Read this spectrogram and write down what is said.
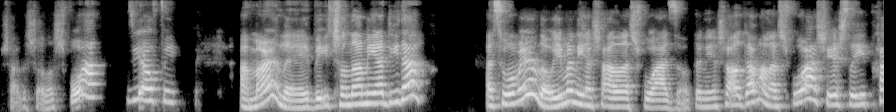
אפשר לשאול על שבועה, אז יופי. אמר לה, וישאלנה מידידה. אז הוא אומר לו, אם אני אשאל על השבועה הזאת, אני אשאל גם על השבועה שיש לי איתך.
